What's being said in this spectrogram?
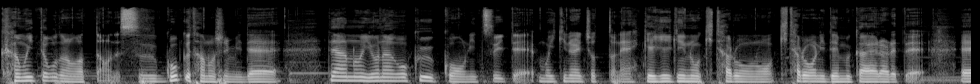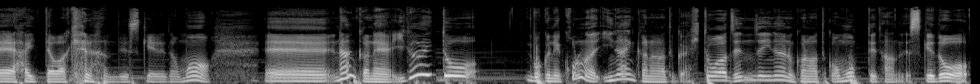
回も行ったことなかったので、すごく楽しみで、で、あの、米子空港について、もういきなりちょっとね、ゲゲゲの鬼太郎の、鬼太郎に出迎えられて、えー、入ったわけなんですけれども、えー、なんかね、意外と、僕ね、コロナいないかなとか、人は全然いないのかなとか思ってたんですけど、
